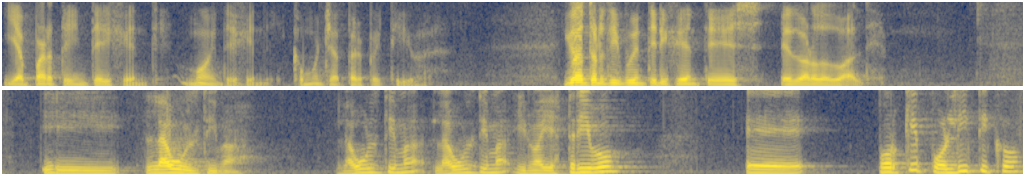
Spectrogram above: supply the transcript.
y aparte inteligente, muy inteligente, con mucha perspectiva. Y otro tipo inteligente es Eduardo Dualde. Y la última, la última, la última, y no hay estribo. Eh, ¿Por qué político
